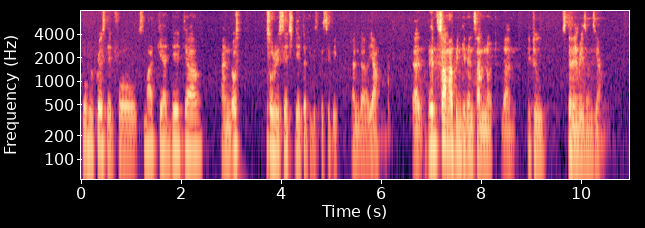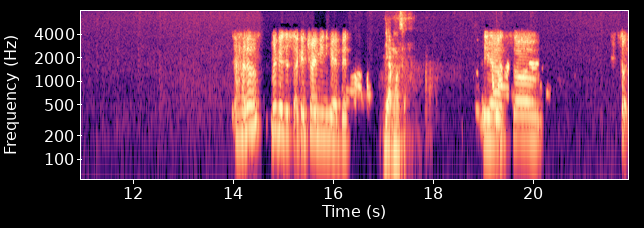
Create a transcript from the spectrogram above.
who requested for smart care data and also, research data to be specific. And uh, yeah, uh, some have been given, some not, uh, due to certain reasons, yeah. Hello, maybe I just I can chime in here a bit. Yeah, Monsa. Yeah, so so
